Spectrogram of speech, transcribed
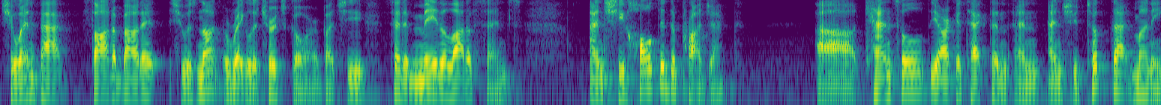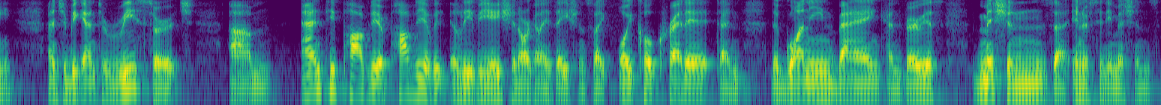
She went back, thought about it. She was not a regular churchgoer, but she said it made a lot of sense. And she halted the project uh, canceled the architect and, and, and she took that money and she began to research um, anti-poverty or poverty alleviation organizations like Oikocredit and the Grameen Bank and various missions, uh, inner city missions.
